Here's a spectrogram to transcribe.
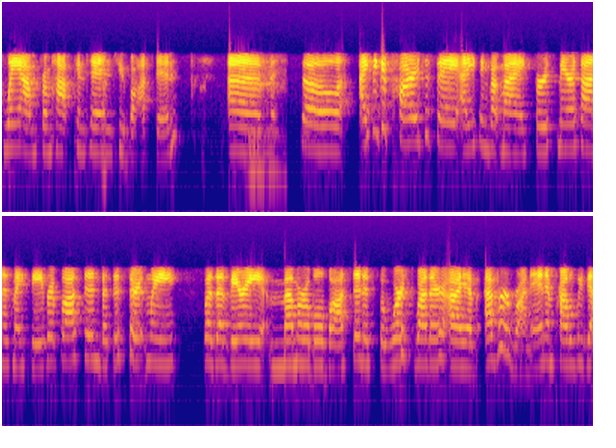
swam from Hopkinton to Boston. Um, so I think it's hard to say anything but my first Marathon is my favorite Boston, but this certainly was a very memorable Boston. It's the worst weather I have ever run in, and probably the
